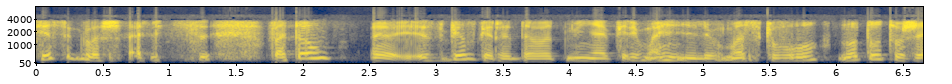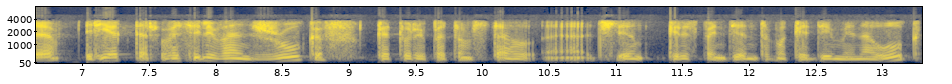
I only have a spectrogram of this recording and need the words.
все соглашались. Потом из Белгорода вот меня переманили в Москву. Но тут уже ректор Василий Иванович Жуков, который потом стал э, член-корреспондентом Академии наук,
